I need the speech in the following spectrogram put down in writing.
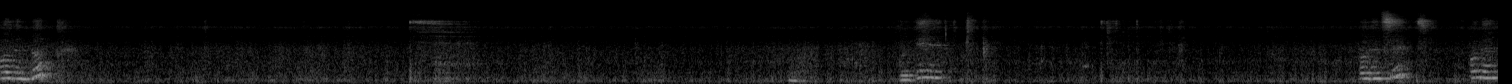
Kolden look. Look at it. Kolden sit. Kolden.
